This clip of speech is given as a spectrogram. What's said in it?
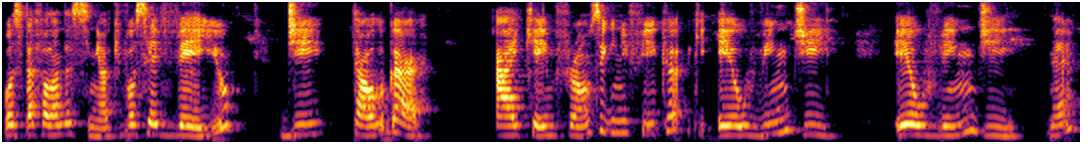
Você está falando assim, ó, que você veio de tal lugar. I came from significa que eu vim de. Eu vim de, né?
